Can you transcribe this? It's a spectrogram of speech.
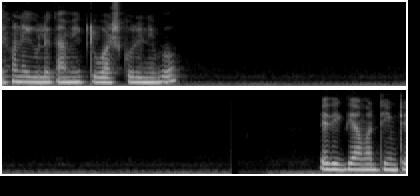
এখন এগুলোকে আমি একটু ওয়াশ করে নিব। এদিক দিয়ে আমার ডিমটা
